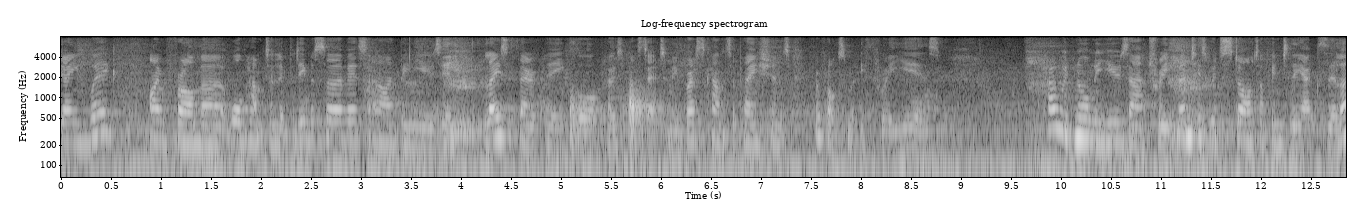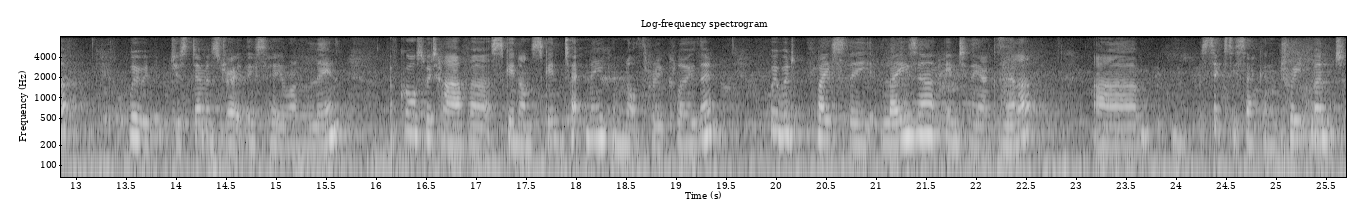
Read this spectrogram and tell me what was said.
Jane Wigg. I'm from uh, Wolverhampton Lymphedema Service and I've been using laser therapy for post-mastectomy breast cancer patients for approximately three years. How we'd normally use our treatment is we'd start off into the axilla. We would just demonstrate this here on Lynn. Of course we'd have a skin on skin technique and not through clothing. We would place the laser into the axilla, um, 60 second treatment,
